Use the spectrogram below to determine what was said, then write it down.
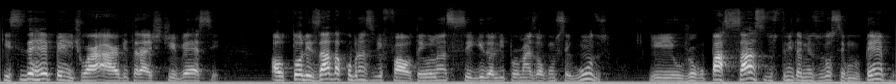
Que se de repente a arbitragem tivesse autorizado a cobrança de falta e o lance seguido ali por mais alguns segundos e o jogo passasse dos 30 minutos do segundo tempo,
